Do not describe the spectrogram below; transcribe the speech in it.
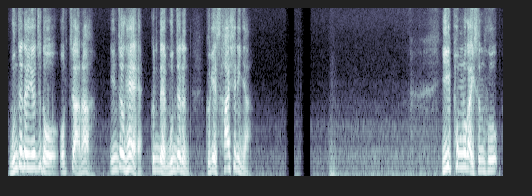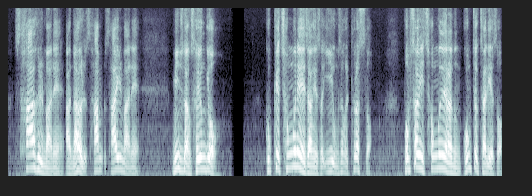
문제될 여지도 없지 않아. 인정해. 그런데 문제는 그게 사실이냐. 이 폭로가 있은 후 사흘 만에, 아, 나흘, 3, 4일 만에 민주당 서영교 국회 청문회장에서 이 음성을 틀었어. 법사위 청문회라는 공적 자리에서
